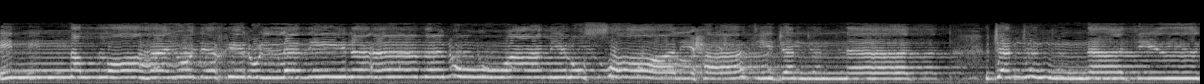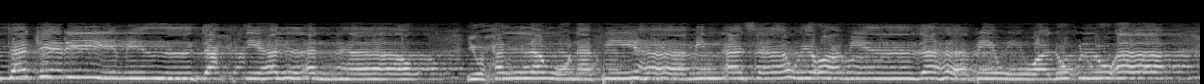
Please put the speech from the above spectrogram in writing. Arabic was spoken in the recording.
إن الله يدخل الذين آمنوا وعملوا الصالحات جنات جنات تجري من تحتها الأنهار يحلون فيها من أساور من ذهب ولؤلؤا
